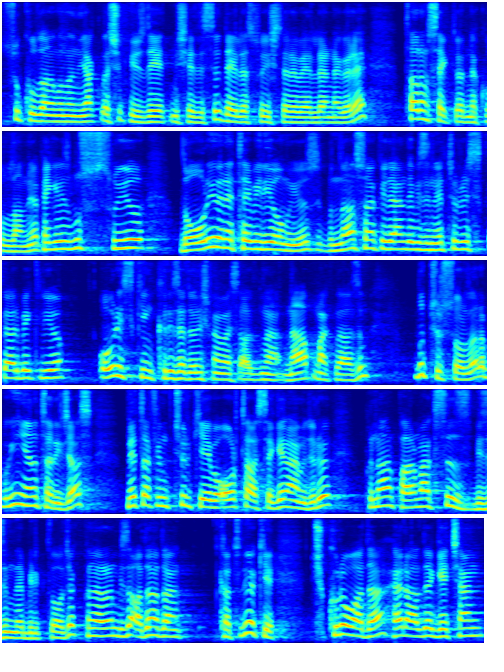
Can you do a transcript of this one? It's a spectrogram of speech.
su kullanımının yaklaşık %77'si devlet su işleri verilerine göre tarım sektöründe kullanılıyor. Peki biz bu suyu doğru yönetebiliyor muyuz? Bundan sonraki dönemde bizi ne tür riskler bekliyor? O riskin krize dönüşmemesi adına ne yapmak lazım? Bu tür sorulara bugün yanıt arayacağız. Netafim Türkiye ve Orta Asya Genel Müdürü Pınar Parmaksız bizimle birlikte olacak. Pınar Hanım bize Adana'dan katılıyor ki Çukurova'da herhalde geçen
